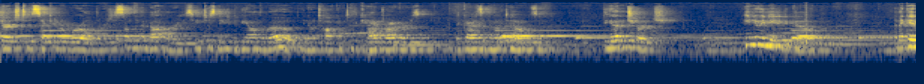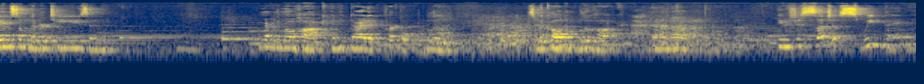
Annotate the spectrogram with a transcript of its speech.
church to the secular world. There was just something about Maurice. He just needed to be on the road, you know, talking to the cab drivers and the guys at the hotels and the unchurched. He knew he needed to go. And I gave him some liberties and remember the Mohawk, and he dyed it purple, blue. So we called him Blue Hawk. And uh, he was just such a sweet thing.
